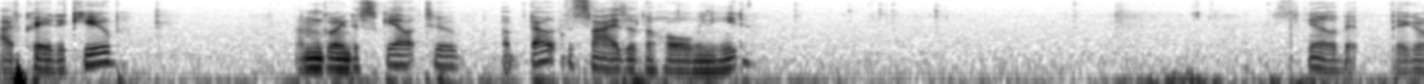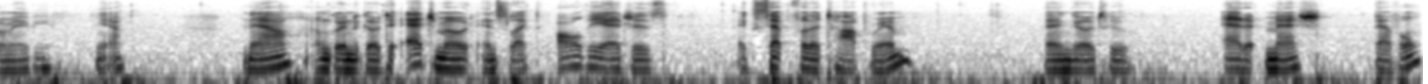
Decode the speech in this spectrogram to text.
I've created a cube, I'm going to scale it to about the size of the hole we need. Scale a bit bigger maybe, yeah. Now I'm going to go to edge mode and select all the edges except for the top rim. Then go to edit mesh bevel.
